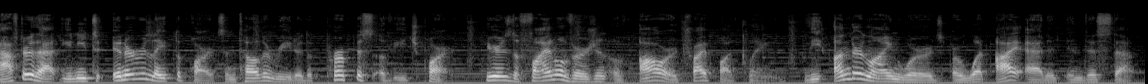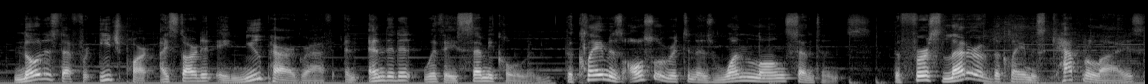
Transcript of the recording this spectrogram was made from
After that, you need to interrelate the parts and tell the reader the purpose of each part. Here's the final version of our tripod claim. The underlined words are what I added in this step. Notice that for each part, I started a new paragraph and ended it with a semicolon. The claim is also written as one long sentence. The first letter of the claim is capitalized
